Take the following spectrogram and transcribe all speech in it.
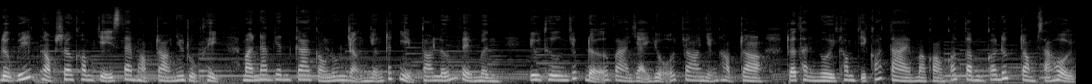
Được biết, Ngọc Sơn không chỉ xem học trò như ruột thịt, mà nam danh ca còn luôn nhận những trách nhiệm to lớn về mình, yêu thương giúp đỡ và dạy dỗ cho những học trò trở thành người không chỉ có tài mà còn có tâm có đức trong xã hội.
